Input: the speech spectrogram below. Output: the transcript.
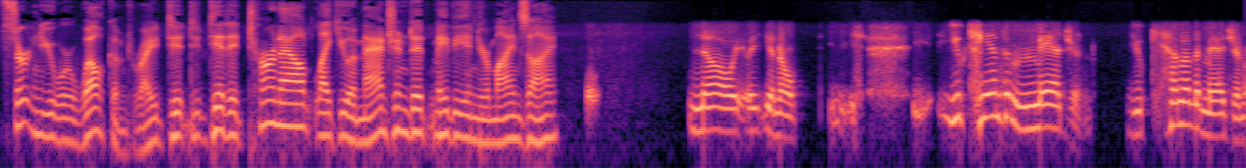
certain you were welcomed, right? Did did it turn out like you imagined it, maybe in your mind's eye? No, you know, you can't imagine. You cannot imagine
